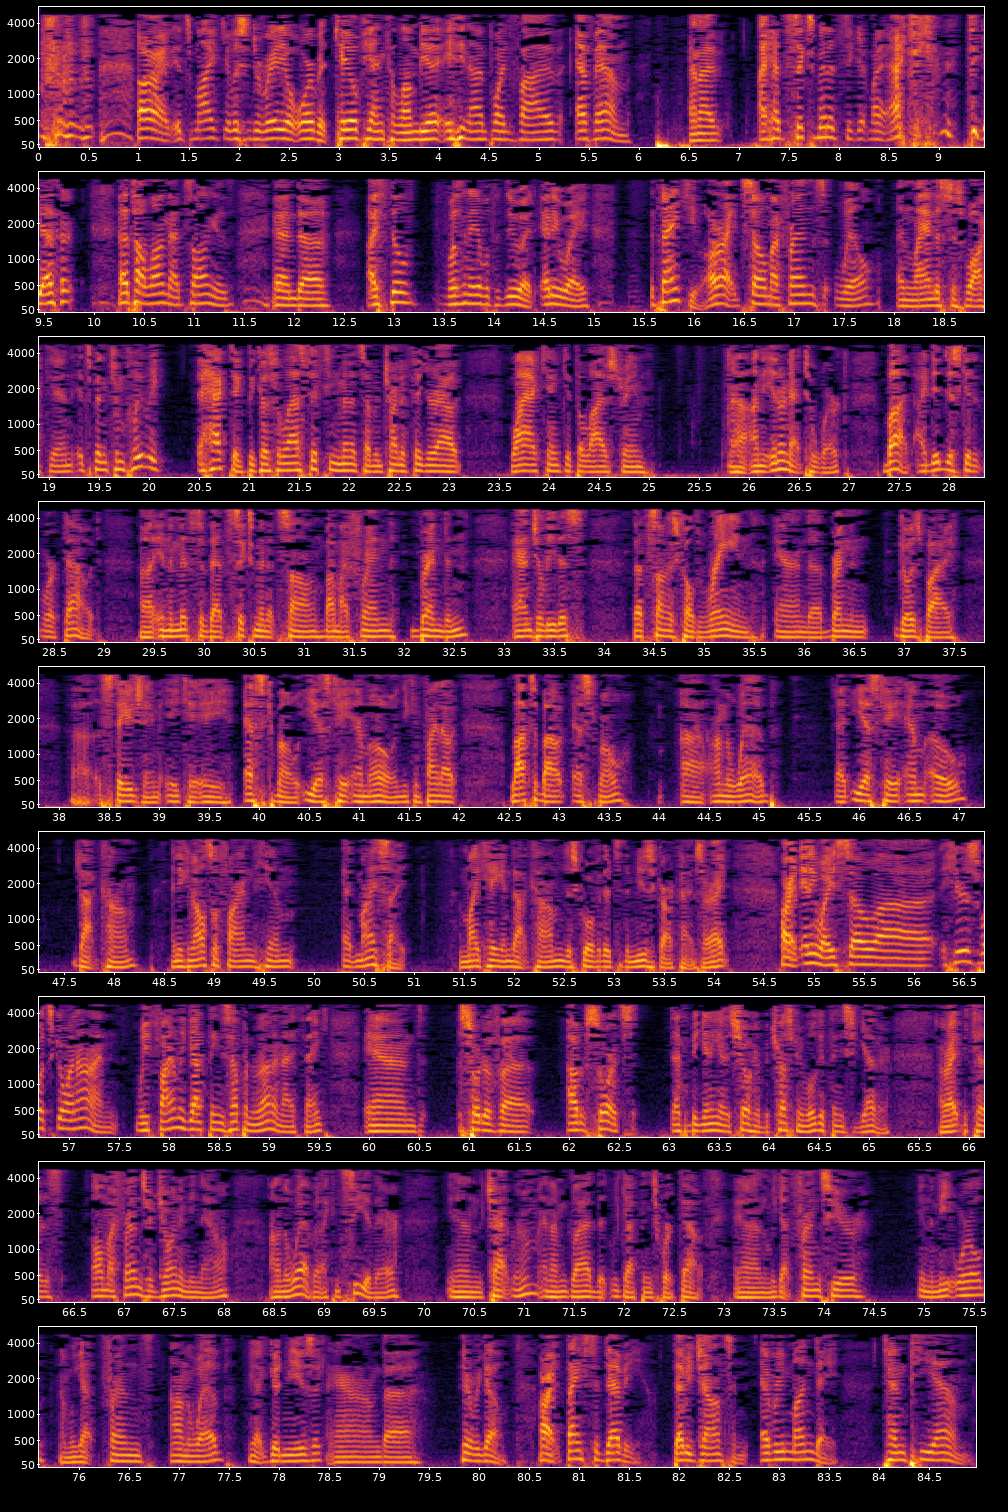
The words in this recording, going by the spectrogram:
All right, it's Mike. You're listening to Radio Orbit, KOPN Columbia, 89.5 FM, and I I had six minutes to get my act together. That's how long that song is, and uh, I still wasn't able to do it. Anyway, thank you. All right, so my friends Will and Landis just walked in. It's been completely hectic because for the last 15 minutes I've been trying to figure out why I can't get the live stream uh, on the internet to work. But I did just get it worked out uh, in the midst of that six minute song by my friend Brendan Angelides. That song is called Rain, and uh, Brendan goes by uh, stage name, aka Eskmo, E S K M O, and you can find out lots about Eskmo uh, on the web at eskmo.com, and you can also find him at my site, MikeHagan.com. Just go over there to the music archives. All right. All right. Anyway, so uh, here's what's going on. We finally got things up and running, I think, and sort of uh, out of sorts at the beginning of the show here. But trust me, we'll get things together. All right, because all my friends are joining me now on the web, and I can see you there in the chat room, and I'm glad that we got things worked out. And we got friends here in the meat world, and we got friends on the web. We got good music, and uh, here we go. All right, thanks to Debbie, Debbie Johnson, every Monday, 10 p.m.,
